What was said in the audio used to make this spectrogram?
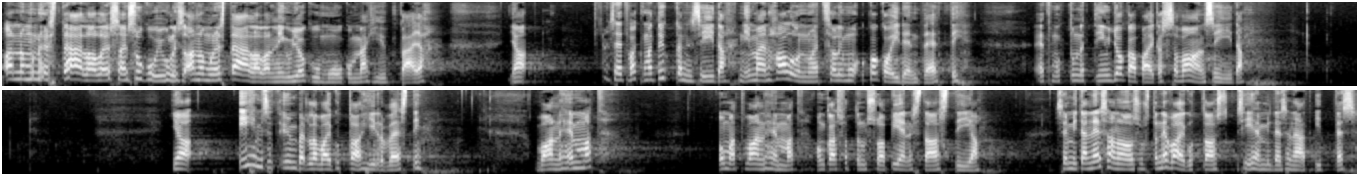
anna mun edes täällä olla jossain sukujuhlissa, anna mun edes täällä olla niin kuin joku muu kuin mäkihyppääjä. Ja se, että vaikka mä tykkäsin siitä, niin mä en halunnut, että se oli mun koko identiteetti. Että mut tunnettiin joka paikassa vaan siitä. Ja ihmiset ympärillä vaikuttaa hirveästi. Vanhemmat, omat vanhemmat on kasvattanut sua pienestä asti ja se mitä ne sanoo susta, ne vaikuttaa siihen, miten sä näet itses.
